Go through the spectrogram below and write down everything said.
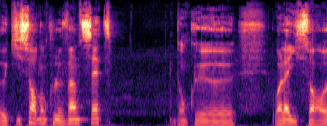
euh, qui sort donc le 27. Donc voilà, il sort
